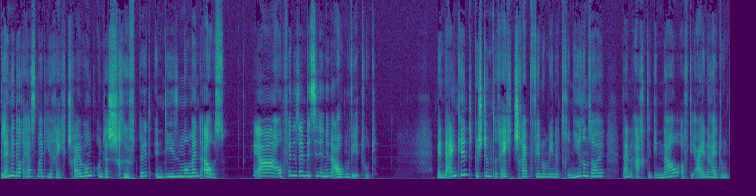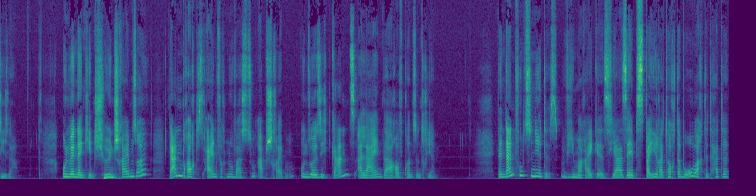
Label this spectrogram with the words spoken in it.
blende doch erstmal die Rechtschreibung und das Schriftbild in diesem Moment aus. Ja, auch wenn es ein bisschen in den Augen wehtut. Wenn dein Kind bestimmte Rechtschreibphänomene trainieren soll, dann achte genau auf die Einhaltung dieser. Und wenn dein Kind schön schreiben soll, dann braucht es einfach nur was zum Abschreiben und soll sich ganz allein darauf konzentrieren. Denn dann funktioniert es, wie Mareike es ja selbst bei ihrer Tochter beobachtet hatte,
